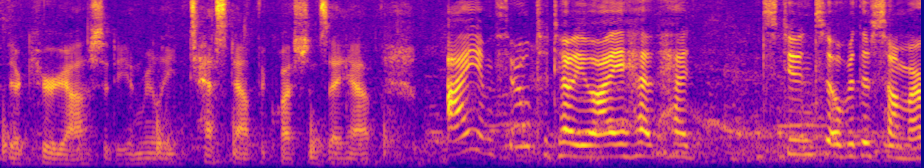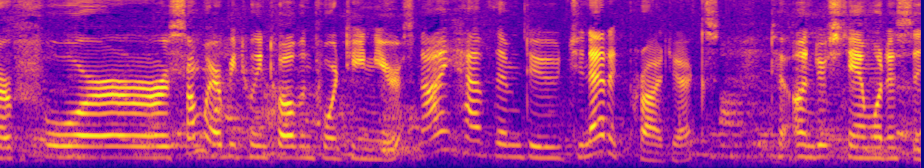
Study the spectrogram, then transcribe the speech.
their curiosity and really test out the questions they have. I am thrilled to tell you I have had students over the summer for somewhere between 12 and 14 years. And I have them do genetic projects to understand what is the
